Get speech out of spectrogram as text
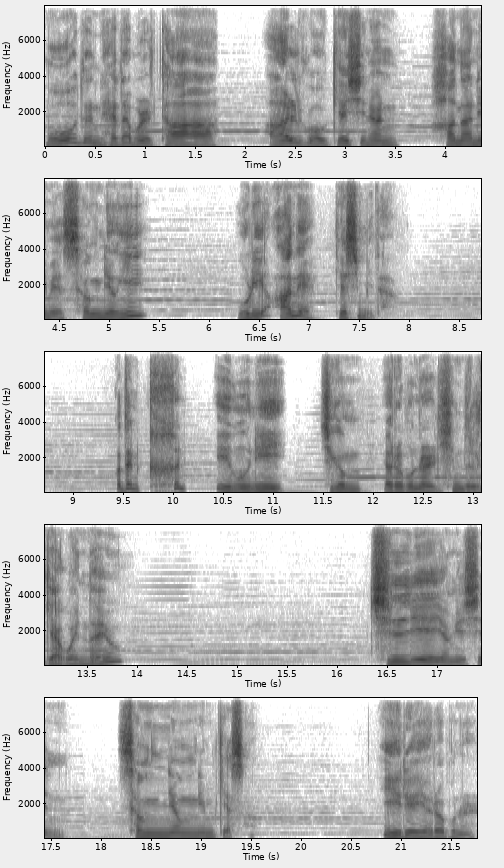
모든 해답을 다 알고 계시는 하나님의 성령이 우리 안에 계십니다. 어떤 큰 의문이 지금 여러분을 힘들게 하고 있나요? 진리의 영이신 성령님께서 이 일에 여러분을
